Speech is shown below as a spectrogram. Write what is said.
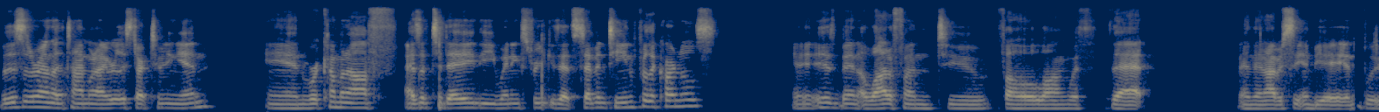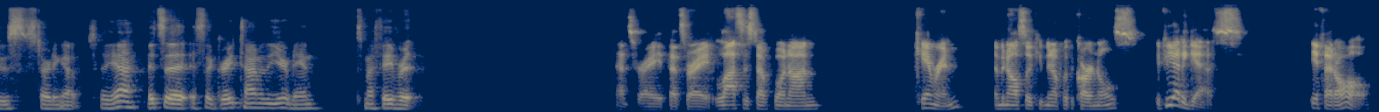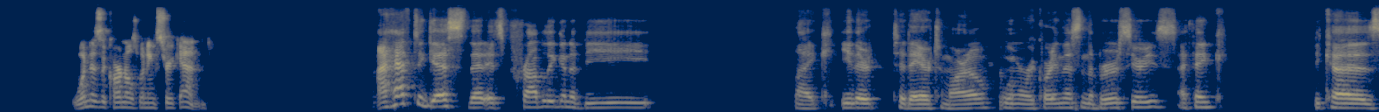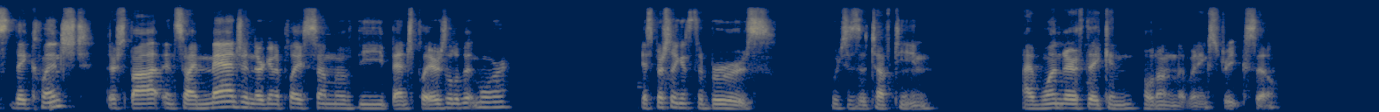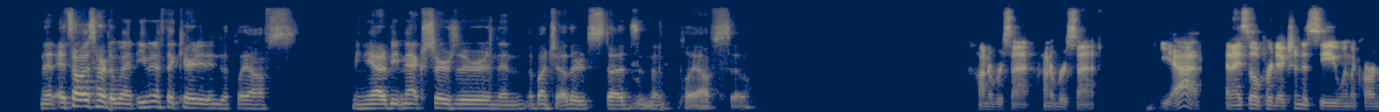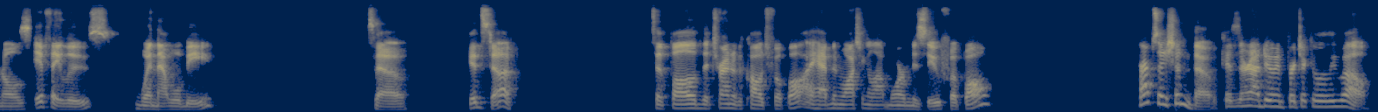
but this is around the time when I really start tuning in. And we're coming off, as of today, the winning streak is at 17 for the Cardinals. And it has been a lot of fun to follow along with that. And then obviously NBA and Blues starting up. So yeah, it's a it's a great time of the year, man. It's my favorite. That's right. That's right. Lots of stuff going on. Cameron, I've been also keeping up with the Cardinals. If you had a guess, if at all, when does the Cardinals winning streak end? I have to guess that it's probably going to be like either today or tomorrow when we're recording this in the Brewers series, I think, because they clinched their spot. And so I imagine they're going to play some of the bench players a little bit more, especially against the Brewers, which is a tough team. I wonder if they can hold on to that winning streak. So and then it's always hard to win, even if they carried it into the playoffs. I mean, you got to beat Max Scherzer and then a bunch of other studs in the playoffs. So, hundred percent, hundred percent, yeah. And I still prediction to see when the Cardinals, if they lose, when that will be. So, good stuff. To follow the trend of college football, I have been watching a lot more Mizzou football. Perhaps I shouldn't though, because they're not doing particularly well.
